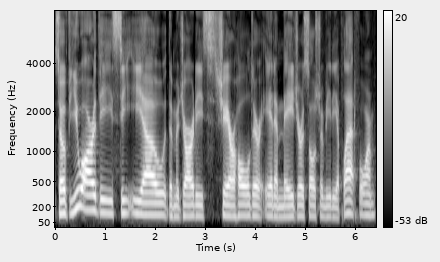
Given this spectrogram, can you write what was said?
So if you are the CEO, the majority shareholder in a major social media platform,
